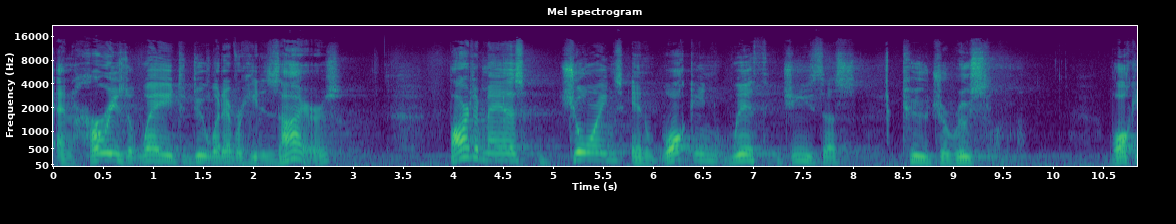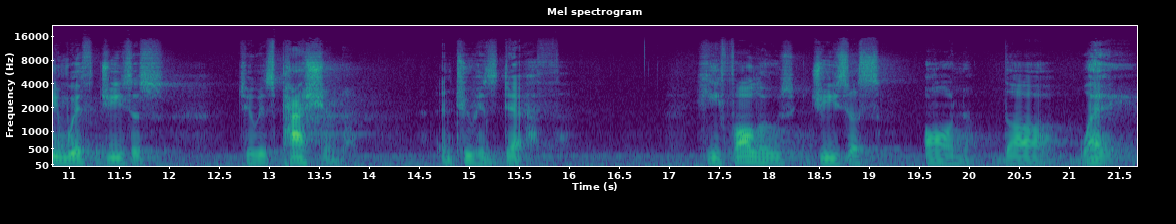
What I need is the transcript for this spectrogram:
and hurries away to do whatever he desires, Bartimaeus joins in walking with Jesus to Jerusalem, walking with Jesus to his passion and to his death. He follows Jesus on the way.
